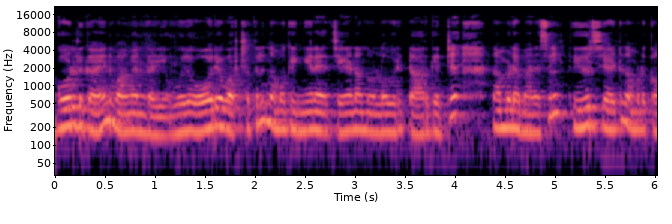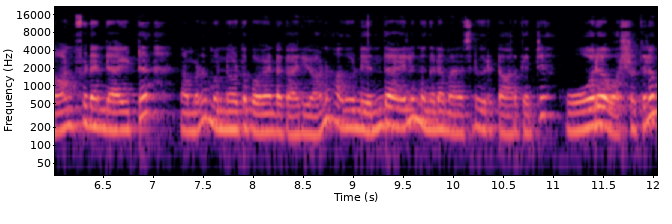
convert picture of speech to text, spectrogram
ഗോൾഡ് കായൻ വാങ്ങാൻ കഴിയും. ഒരു ഓരോ വർഷത്തിലും നമുക്ക് ഇങ്ങനെ ചെയ്യണം എന്നുള്ള ഒരു ടാർഗറ്റ് നമ്മുടെ മനസ്സിൽ തീർച്ചയായിട്ടും നമ്മുടെ കോൺഫിഡന്റ് ആയിട്ട് നമ്മൾ മുന്നോട്ട് പോകേണ്ട കാര്യമാണ്. അതുകൊണ്ട് എന്തായാലും നിങ്ങളുടെ മനസ്സിൽ ഒരു ടാർഗറ്റ് ഓരോ വർഷത്തിലും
